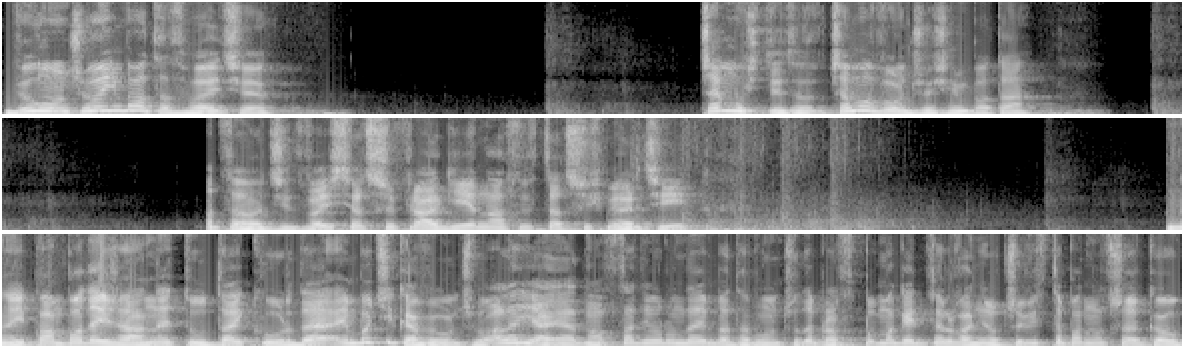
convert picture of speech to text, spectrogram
Wyłączył aimbota, słuchajcie. Czemuś ty to, czemu wyłączyłeś aimbota? O co chodzi? 23 fragi, jedna asysta, 3 śmierci. No i pan podejrzany tutaj, kurde, aimbocika wyłączył, ale jaja, na ostatnią rundę aimbota wyłączył. Dobra, wspomaganie celowania, oczywiste ponad wszelką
